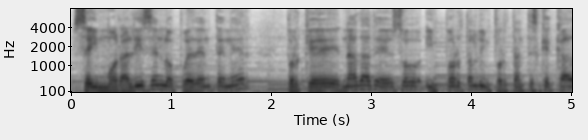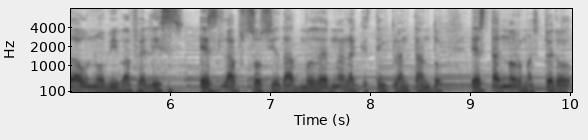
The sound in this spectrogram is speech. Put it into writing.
se inmoralicen lo pueden tener, porque nada de eso importa, lo importante es que cada uno viva feliz. Es la sociedad moderna la que está implantando estas normas, pero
